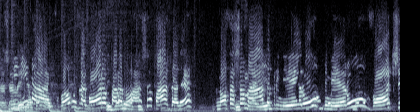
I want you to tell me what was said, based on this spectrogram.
Exatamente. Meninas, vamos agora e para a nossa lá. chamada, né? Nossa Isso chamada, aí. primeiro, primeiro, vote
